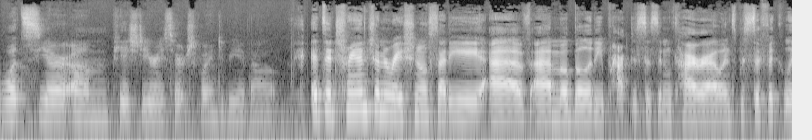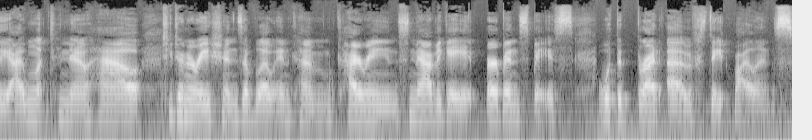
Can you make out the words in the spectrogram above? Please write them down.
What's your um, PhD research going to be about? It's a transgenerational study of uh, mobility practices in Cairo, and specifically, I want to know how two generations of low income Cairenes navigate urban space with the threat of state violence.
